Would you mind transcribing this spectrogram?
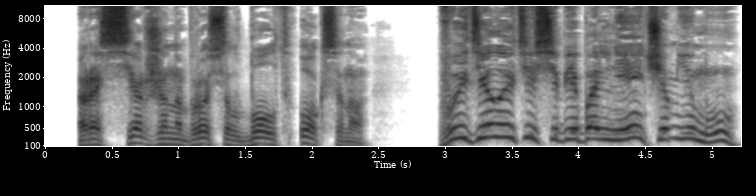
— рассерженно бросил Болт Оксону. «Вы делаете себе больнее, чем ему.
